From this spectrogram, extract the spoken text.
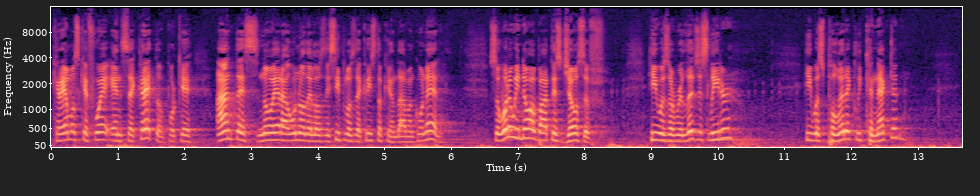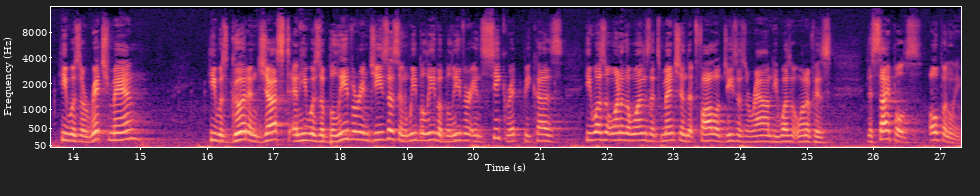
creemos que fue en secreto porque antes no era uno de los discípulos de Cristo que andaban con él. So what do we know about this Joseph? He was a religious leader. He was politically connected. He was a rich man. He was good and just, and he was a believer in Jesus, and we believe a believer in secret because he wasn't one of the ones that's mentioned that followed Jesus around. He wasn't one of his disciples openly.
